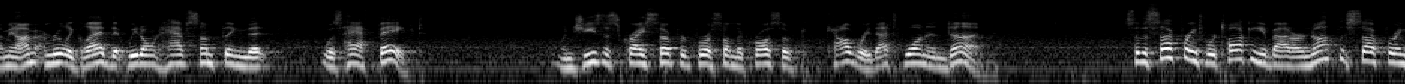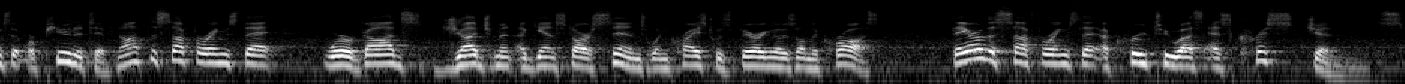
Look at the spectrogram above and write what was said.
I mean, I'm, I'm really glad that we don't have something that was half baked. When Jesus Christ suffered for us on the cross of Calvary, that's one and done. So the sufferings we're talking about are not the sufferings that were punitive, not the sufferings that were God's judgment against our sins when Christ was bearing those on the cross. They are the sufferings that accrue to us as Christians.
